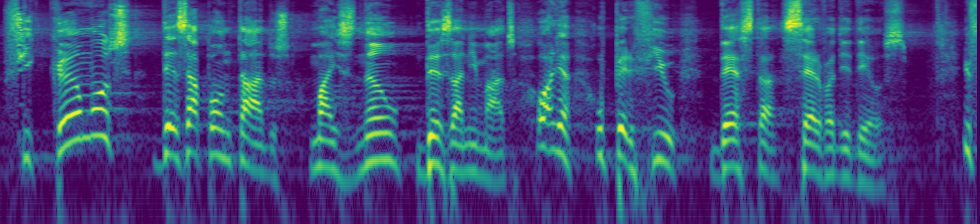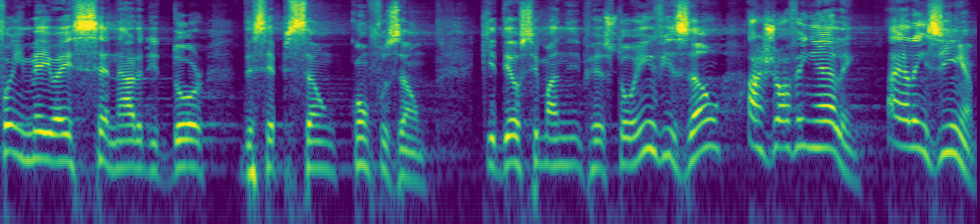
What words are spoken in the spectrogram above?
ficamos desapontados, mas não desanimados. Olha o perfil desta serva de Deus. E foi em meio a esse cenário de dor, decepção, confusão, que Deus se manifestou em visão à jovem Ellen, a Ellenzinha.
